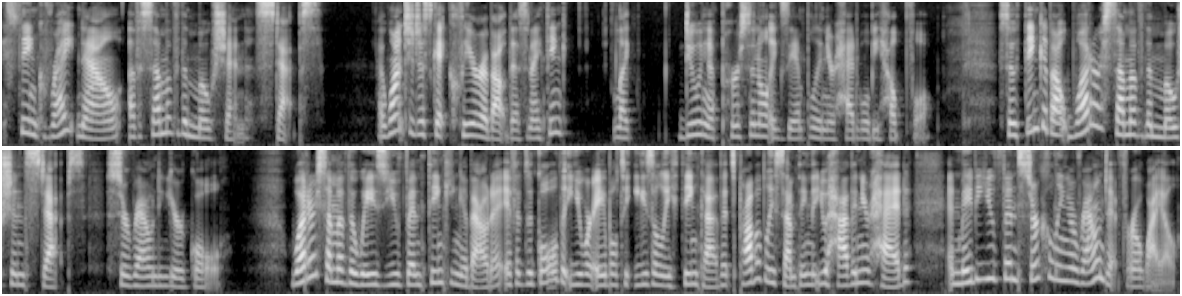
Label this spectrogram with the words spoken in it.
think right now of some of the motion steps. I want to just get clear about this, and I think like doing a personal example in your head will be helpful. So think about what are some of the motion steps surrounding your goal. What are some of the ways you've been thinking about it? If it's a goal that you were able to easily think of, it's probably something that you have in your head, and maybe you've been circling around it for a while.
